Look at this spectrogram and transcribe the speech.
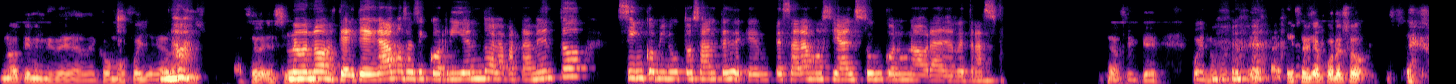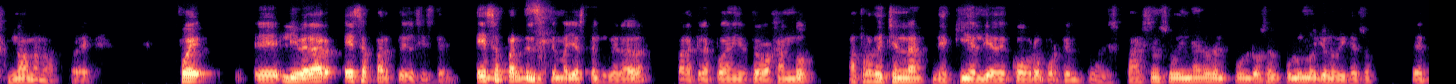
No tienen ni idea de cómo fue llegar no. a hacer ese No, no, llegamos así corriendo al apartamento cinco minutos antes de que empezáramos ya el Zoom con una hora de retraso. Así que, bueno, pues, eh, eso ya por eso, no, no, no, fue, fue eh, liberar esa parte del sistema. Esa parte del sistema ya está liberada para que la puedan ir trabajando. Aprovechenla de aquí al día de cobro porque pues, pasen su dinero del pool 2 al pool 1. Yo no dije eso. Eh,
